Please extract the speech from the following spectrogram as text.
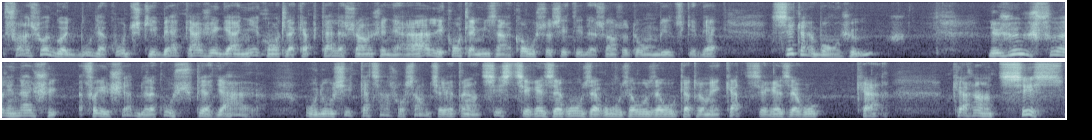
François Godbout de la Cour du Québec, quand j'ai gagné contre la capitale Assurance Générale et contre la mise en cause Société d'assurance automobile du Québec, c'est un bon juge. Le juge feu Fréchette de la Cour supérieure, au dossier 460-36-0084-046,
